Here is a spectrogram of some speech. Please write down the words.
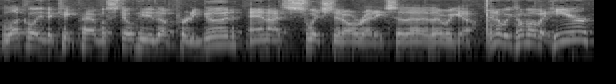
Luckily, the kick pad was still heated up pretty good, and I switched it already. So that, there we go. Then if we come over here,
